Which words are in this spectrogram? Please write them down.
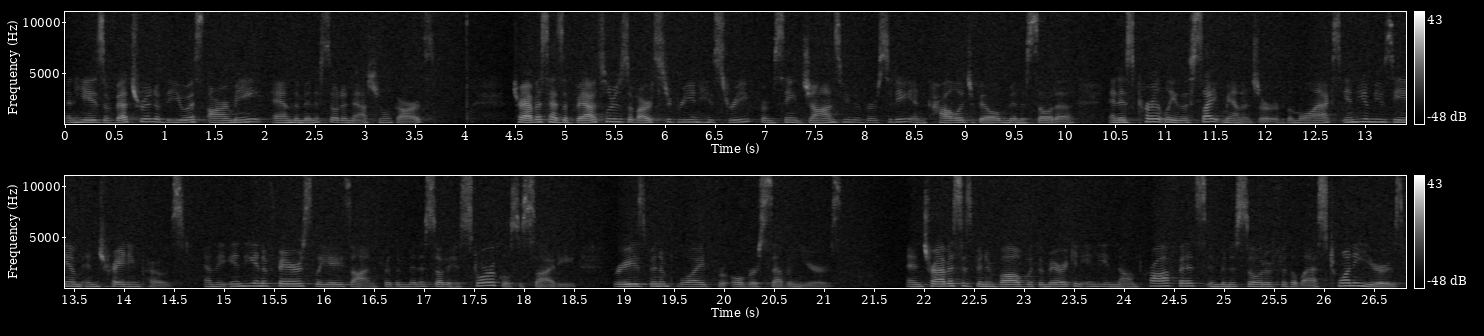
and he is a veteran of the U.S. Army and the Minnesota National Guards. Travis has a Bachelor's of Arts degree in history from St. John's University in Collegeville, Minnesota, and is currently the site manager of the Mille Lacs Indian Museum and Trading Post and the Indian Affairs Liaison for the Minnesota Historical Society, where he has been employed for over seven years. And Travis has been involved with American Indian nonprofits in Minnesota for the last 20 years,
